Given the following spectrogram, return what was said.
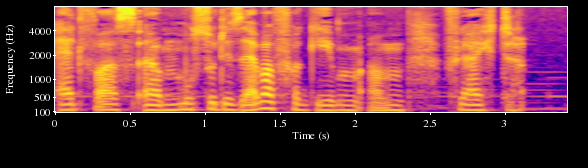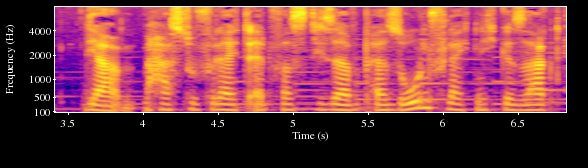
etwas, ähm, musst du dir selber vergeben? Ähm, vielleicht ja, hast du vielleicht etwas dieser Person vielleicht nicht gesagt,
